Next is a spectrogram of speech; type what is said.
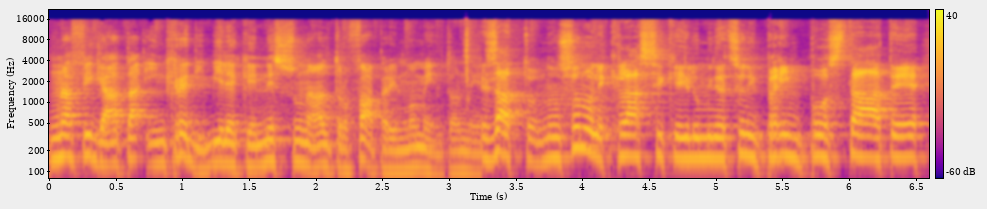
una figata incredibile che nessun altro fa per il momento almeno. Esatto, non sono le classiche illuminazioni preimpostate,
